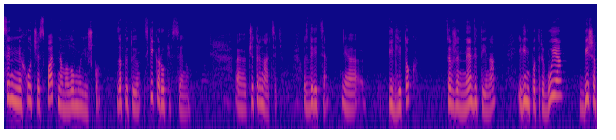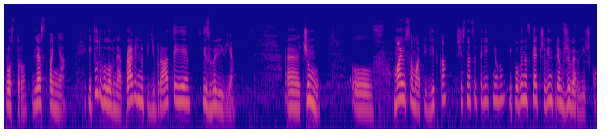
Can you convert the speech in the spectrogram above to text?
син не хоче спати на малому ліжку. Запитую, скільки років сину? Е, 14. Ось дивіться, е, підліток це вже не дитина, і він потребує більше простору для спання. І тут головне правильно підібрати ізголів'я. Е, Чому? Маю сама підлітка 16-літнього і повинна сказати, що він прям живе в ліжку.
